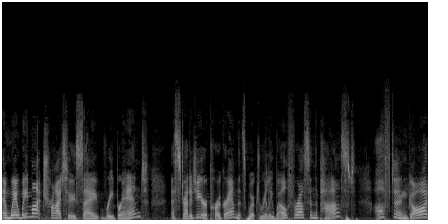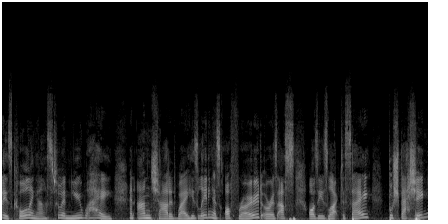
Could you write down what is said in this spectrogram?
And where we might try to, say, rebrand a strategy or a program that's worked really well for us in the past Often God is calling us to a new way, an uncharted way. He's leading us off road, or as us Aussies like to say, bush bashing,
